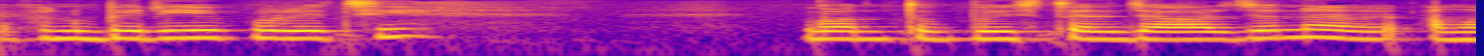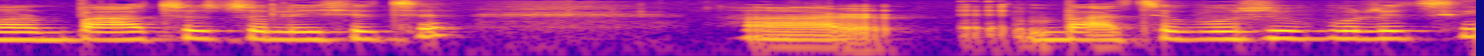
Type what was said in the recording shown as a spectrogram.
এখন বেরিয়ে পড়েছি গন্তব্যস্থলে যাওয়ার জন্য, আর আমার বাসও চলে এসেছে। আর বাসে বসে পড়েছি।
